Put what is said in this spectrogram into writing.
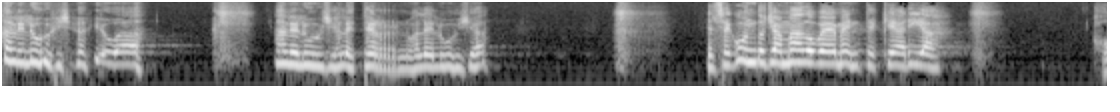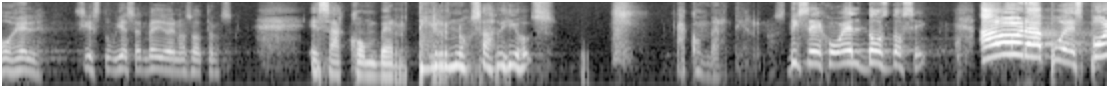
Aleluya, Jehová. Aleluya, el eterno, aleluya. El segundo llamado vehemente que haría Joel si estuviese en medio de nosotros es a convertirnos a Dios. A convertirnos. Dice Joel 2.12. Ahora pues, por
